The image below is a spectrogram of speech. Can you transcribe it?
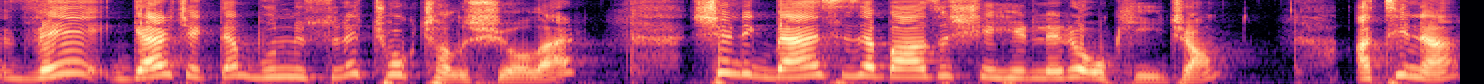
ve gerçekten bunun üstüne çok çalışıyorlar. Şimdi ben size bazı şehirleri okuyacağım. Atina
